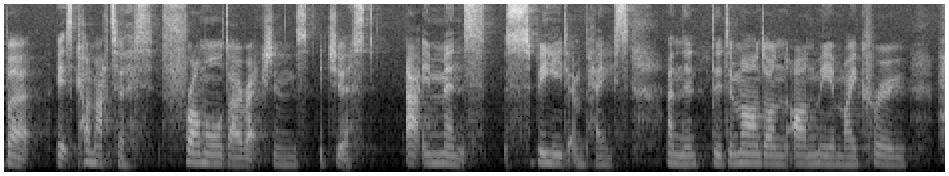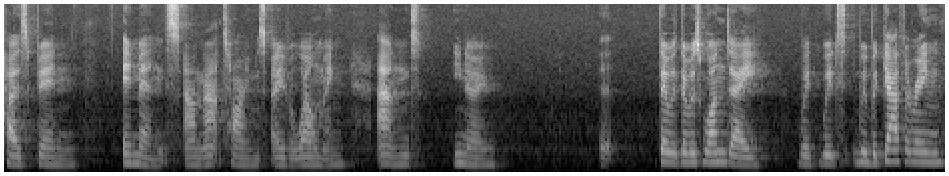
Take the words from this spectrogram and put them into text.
but it's come at us from all directions, just at immense speed and pace. And the, the demand on, on me and my crew has been immense and at times overwhelming. And, you know, there, there was one day we'd, we'd, we were gathering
